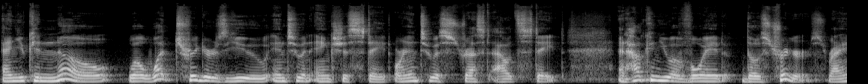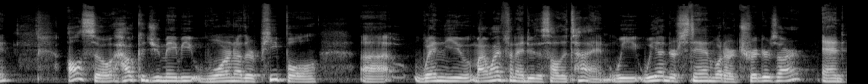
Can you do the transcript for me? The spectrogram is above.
And you can know, well, what triggers you into an anxious state or into a stressed out state? And how can you avoid those triggers, right? Also, how could you maybe warn other people uh, when you my wife and I do this all the time. We we understand what our triggers are, and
